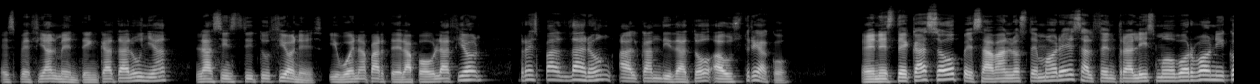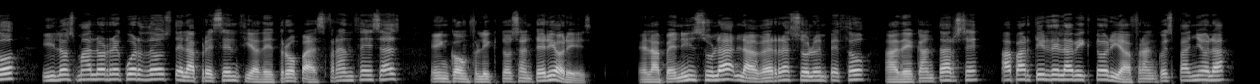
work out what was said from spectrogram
especialmente en Cataluña, las instituciones y buena parte de la población respaldaron al candidato austriaco. En este caso pesaban los temores al centralismo borbónico y los malos recuerdos de la presencia de tropas francesas en conflictos anteriores. En la península la guerra solo empezó a decantarse a partir de la victoria franco-española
